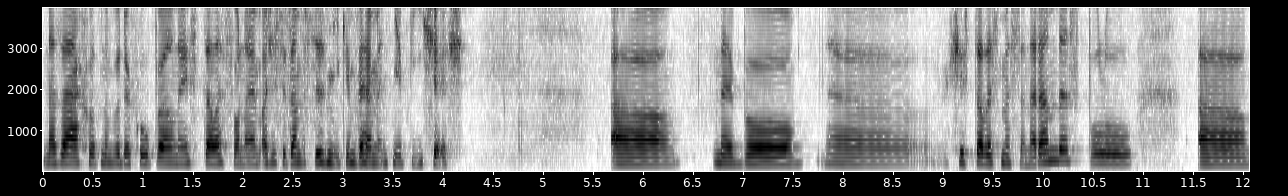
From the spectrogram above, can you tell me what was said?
na záchod nebo do koupelny s telefonem a že si tam prostě s někým vehementně píšeš. A, nebo uh, chystali jsme se na rande spolu a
